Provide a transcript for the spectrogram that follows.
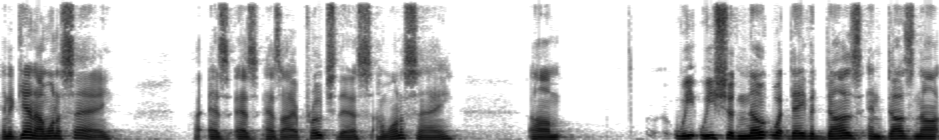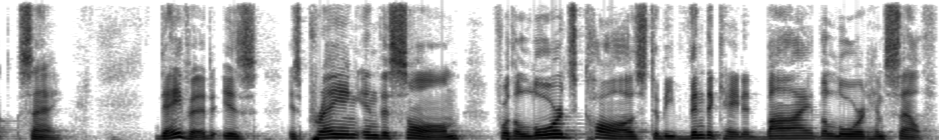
And again, I want to say as, as, as I approach this, I want to say um, we, we should note what David does and does not say. David is, is praying in this psalm for the Lord's cause to be vindicated by the Lord Himself.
